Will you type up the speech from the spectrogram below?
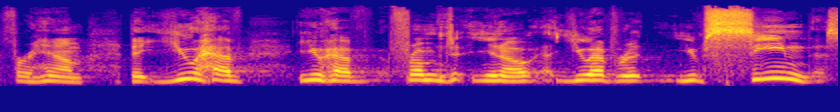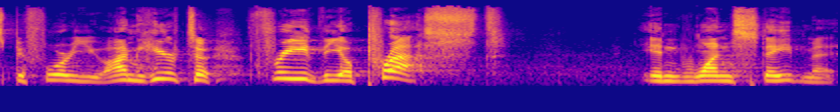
for him that you have you have from you know you have you've seen this before you. I'm here to free the oppressed in one statement.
